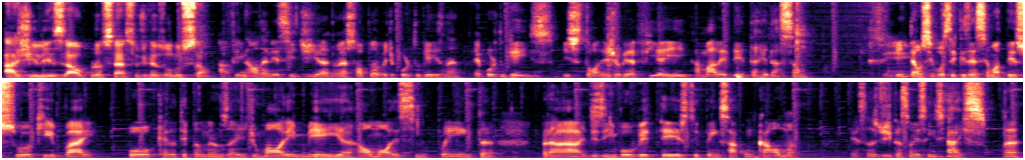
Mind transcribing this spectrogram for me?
agilizar o processo de resolução. Afinal, né, nesse dia, não é só prova de português, né? É português, história, geografia e a maledeta redação. Sim. Então, se você quiser ser uma pessoa que vai pô, quero ter pelo menos aí de uma hora e meia a uma hora e cinquenta para desenvolver texto e pensar com calma, essas dicas são essenciais, né?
